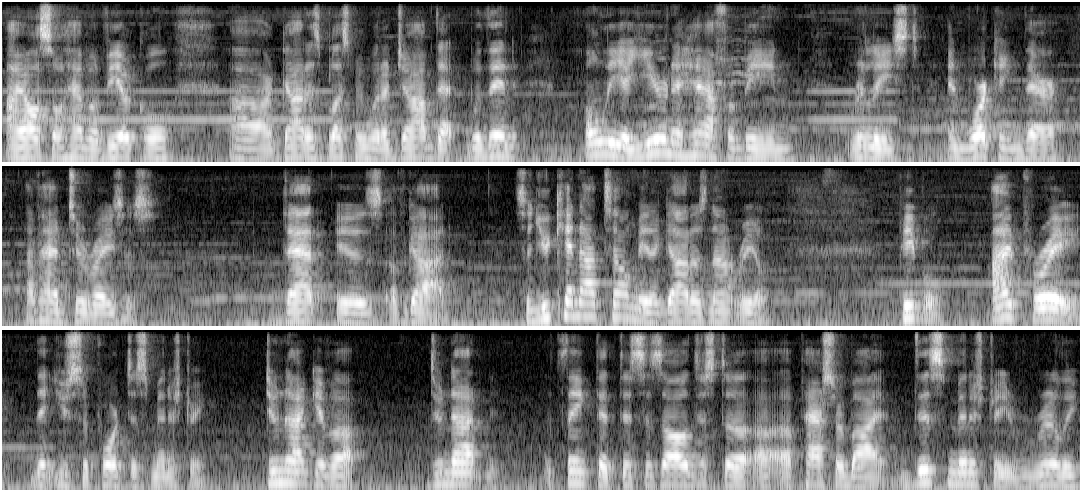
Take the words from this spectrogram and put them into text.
I also have a vehicle. God has blessed me with a job that within only a year and a half of being released and working there, I've had two raises. That is of God. So you cannot tell me that God is not real. People, I pray that you support this ministry. Do not give up. Do not think that this is all just a, a passerby. This ministry really,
